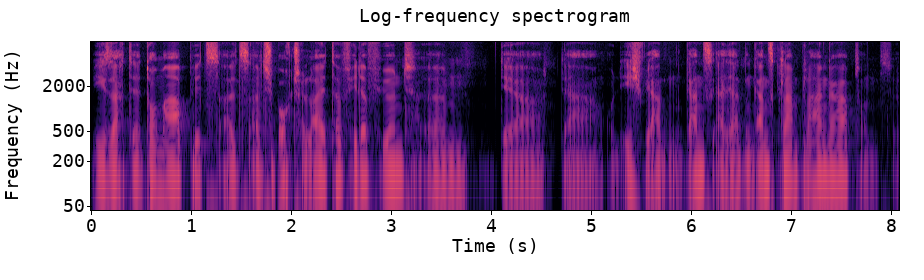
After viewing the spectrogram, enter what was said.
wie gesagt, der Tom Apitz als, als sportlicher Leiter federführend, ähm, der, der und ich, wir hatten ganz, er hat einen ganz klaren Plan gehabt und äh,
